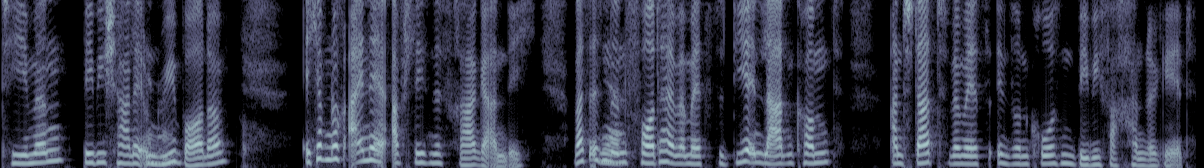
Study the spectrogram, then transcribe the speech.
Themen Babyschale genau. und Reboarder. Ich habe noch eine abschließende Frage an dich. Was ist ja. denn ein Vorteil, wenn man jetzt zu dir in den Laden kommt, anstatt wenn man jetzt in so einen großen Babyfachhandel geht?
